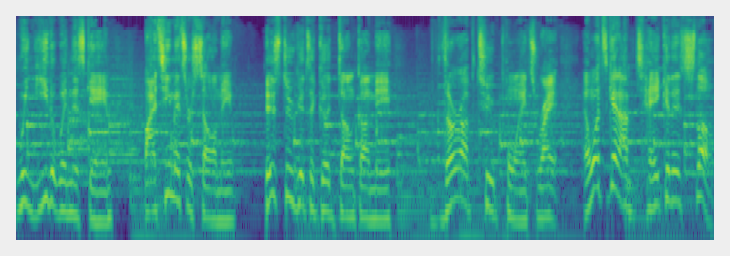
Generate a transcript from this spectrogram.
We need to win this game. My teammates are selling me. This dude gets a good dunk on me. They're up two points, right? And once again, I'm taking it slow.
